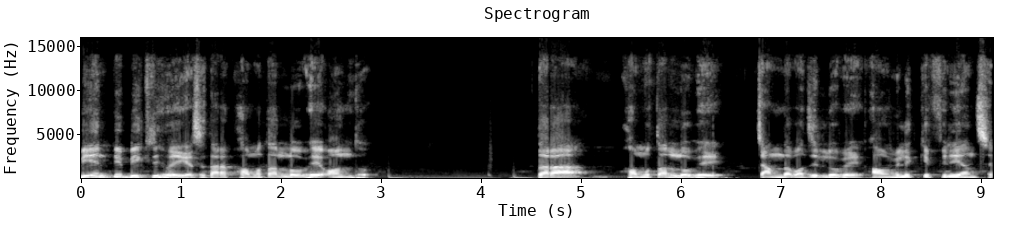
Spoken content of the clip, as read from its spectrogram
বিএনপি বিক্রি হয়ে গেছে, তারা ক্ষমতার লোভে অন্ধ। তারা ক্ষমতার লোভে চান্দাবাজির লোভে, আওয়ামী লীগকে ফিরিয়ে আনছে,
